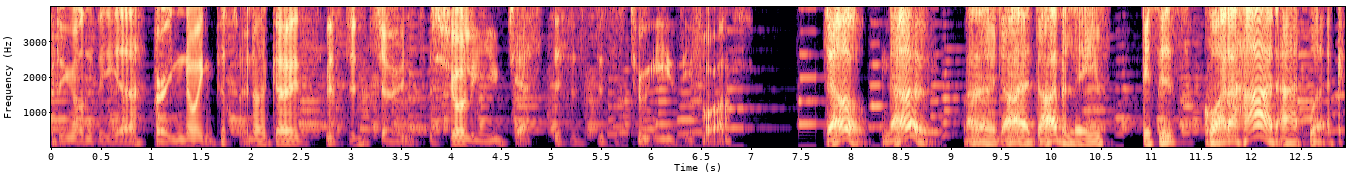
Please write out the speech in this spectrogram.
putting on the uh, very knowing persona goes, Mr. Jones, surely you jest. This is this is too easy for us. Oh, no. I, I, I believe this is quite a hard artwork.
